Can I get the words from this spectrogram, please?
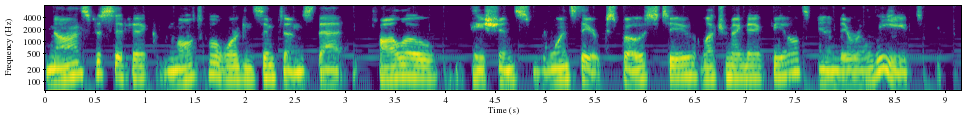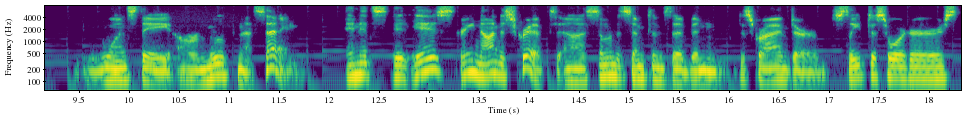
non-specific multiple organ symptoms that follow patients once they are exposed to electromagnetic fields and they're relieved once they are removed from that setting and it's it is very nondescript. Uh, some of the symptoms that have been described are sleep disorders,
